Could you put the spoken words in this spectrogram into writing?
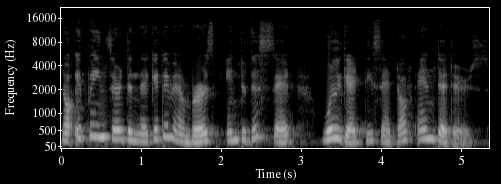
Now if we insert the negative numbers into this set, we'll get the set of integers.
